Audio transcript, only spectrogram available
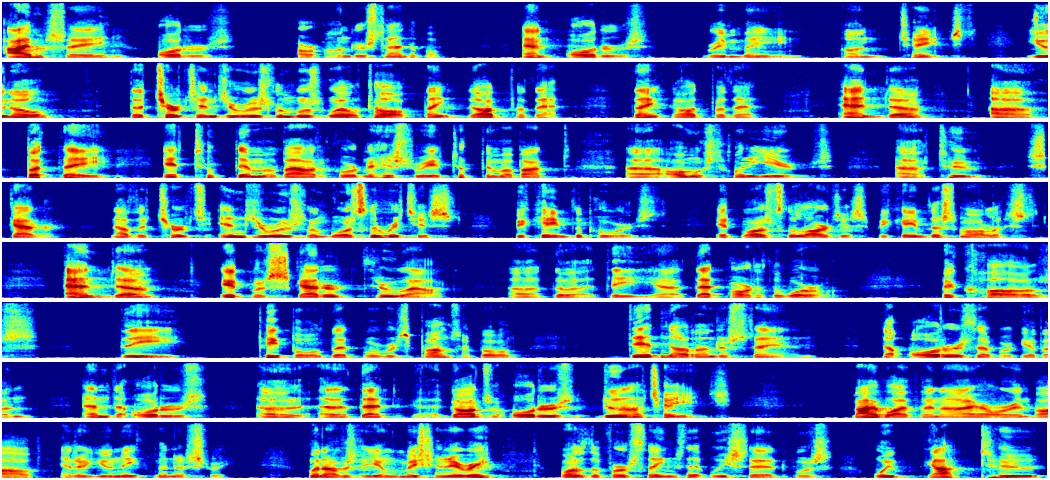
I'm saying orders are understandable, and orders remain unchanged. You know, the church in Jerusalem was well taught. Thank God for that. Thank God for that. And uh, uh, but they it took them about, according to history, it took them about uh, almost 20 years uh, to scatter. Now, the church in Jerusalem was the richest, became the poorest. It was the largest, became the smallest. And uh, it was scattered throughout uh, the, the, uh, that part of the world because the people that were responsible did not understand the orders that were given and the orders uh, uh, that God's orders do not change. My wife and I are involved in a unique ministry. When I was a young missionary, one of the first things that we said was, We've got to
